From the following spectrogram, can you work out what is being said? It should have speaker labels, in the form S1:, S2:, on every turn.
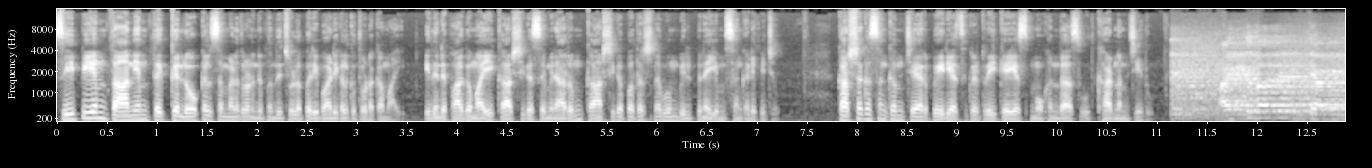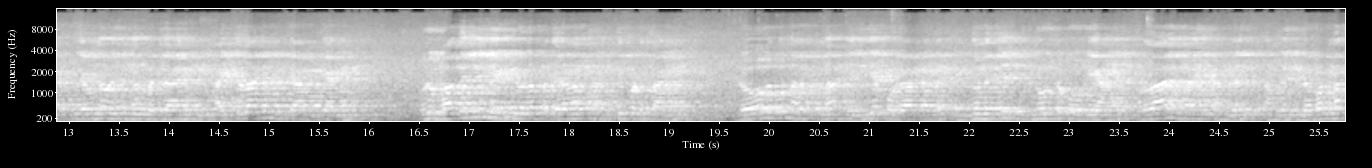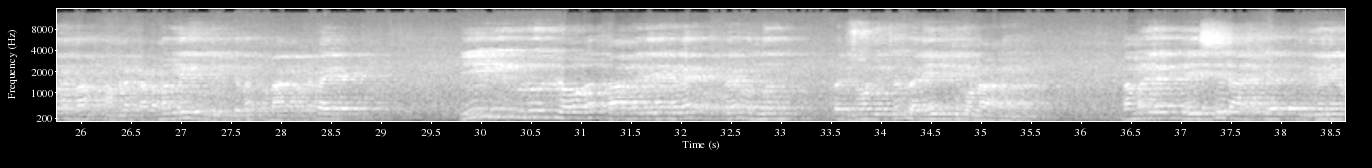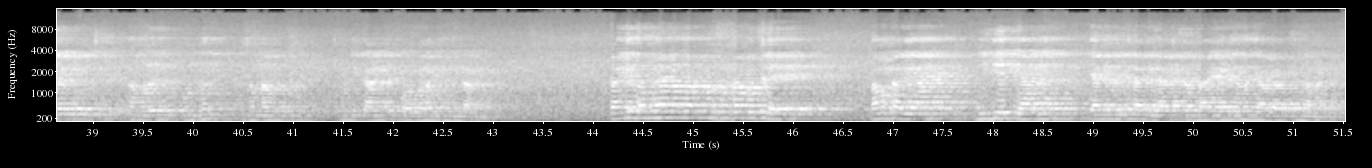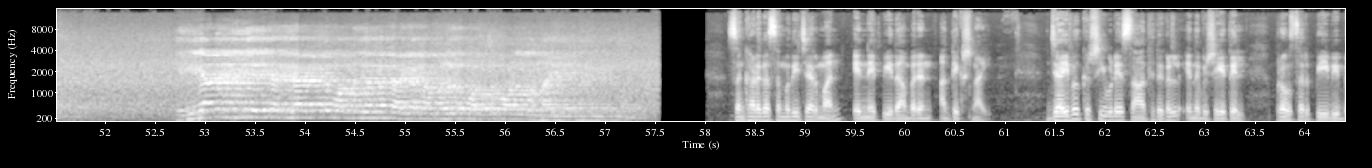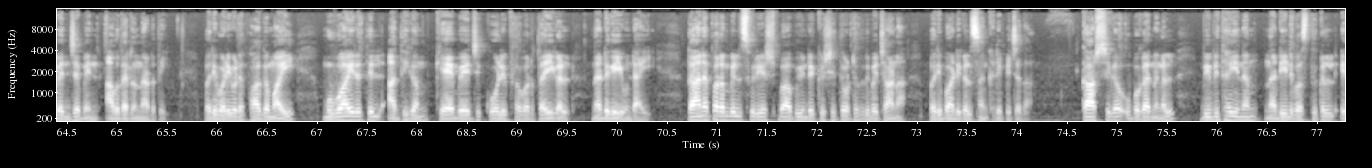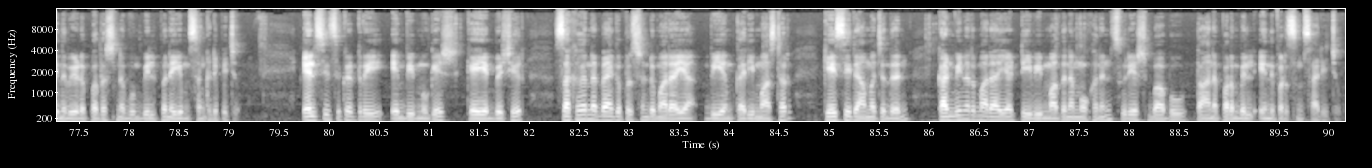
S1: C P M Thanyam തെക്ക് local സമ്മേളനത്തോടനുബന്ധിച്ചുള്ള പരിപാടികൾക്ക് തുടക്കമായി. ഇതിന്റെ ഭാഗമായി കാർഷിക സെമിനാറും കാർഷിക പ്രദർശനവും വിൽപ്പനയും സംഘടിപ്പിച്ചു. കർഷക സംഘം ചെയർപേരിയ area secretary K S Mohandas ഉദ്ഘാടനം ചെയ്തു.
S2: ഒരു പ്രധാനമായി നമ്മൾ ഇടപെടണം എന്ന നമ്മുടെ കടമകളിൽ പ്രധാനപ്പെട്ട കാര്യം. ഈ ഒരു ലോക സാഹചര്യങ്ങളെ ഒക്കെ ഒന്ന് പരിശോധിച്ച് വിലയിരുത്തിക്കൊണ്ടാണ് നമ്മൾ ദേശീയ രാഷ്ട്രീയ സ്ഥിതിഗതികളെ കുറിച്ച് നമ്മൾ ഒന്ന് ചൂണ്ടിക്കാണിച്ച് പോകണം എന്നാണ് കഴിഞ്ഞ സമ്മേളനം നടക്കുന്ന സന്ദർഭത്തിൽ നമുക്കറിയാം ബി ജെ പിയാണ് കേന്ദ്രത്തിൽ അധികാരത്തിലുണ്ടായത് എന്ന യാഥാർത്ഥ്യമാണ്. എങ്ങനെയാണ് ബി ജെ പി അധികാരത്തിൽ വന്നത് എന്ന കാര്യം നമ്മൾ പുറത്തു പോകണം നന്നായിരിക്കും
S1: സംഘാടക സമിതി ചെയർമാൻ എൻ എ പീതാംബരൻ അധ്യക്ഷനായി. ജൈവകൃഷിയുടെ സാധ്യതകൾ എന്ന വിഷയത്തിൽ പ്രൊഫസർ പി വി ബെഞ്ചമിൻ അവതരണം നടത്തി. പരിപാടിയുടെ ഭാഗമായി മൂവായിരത്തിൽ അധികം കാബേജ് കോളിഫ്ലവർ തൈകൾ നടുകയുണ്ടായി. താനപ്പറമ്പിൽ സുരേഷ് ബാബുവിന്റെ കൃഷിത്തോട്ടത്തിൽ വെച്ചാണ് പരിപാടികൾ സംഘടിപ്പിച്ചത്. കാർഷിക ഉപകരണങ്ങൾ വിവിധ ഇനം നടീൽ വസ്തുക്കൾ എന്നിവയുടെ പ്രദർശനവും വിൽപ്പനയും സംഘടിപ്പിച്ചു. L C secretary M P Mukesh K A Basheer സഹകരണ ബാങ്ക് പ്രസിഡന്റുമാരായ V M Kareem master K C Ramachandran കൺവീനർമാരായ T V Madanamohanan Suresh Babu Thanapparambil എന്നിവർ സംസാരിച്ചു.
